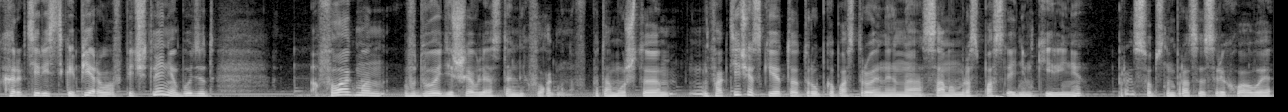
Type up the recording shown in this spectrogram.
характеристикой первого впечатления будет флагман вдвое дешевле остальных флагманов, потому что фактически это трубка, построенная на самом распоследнем Кирине, собственном процессоре Huawei,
